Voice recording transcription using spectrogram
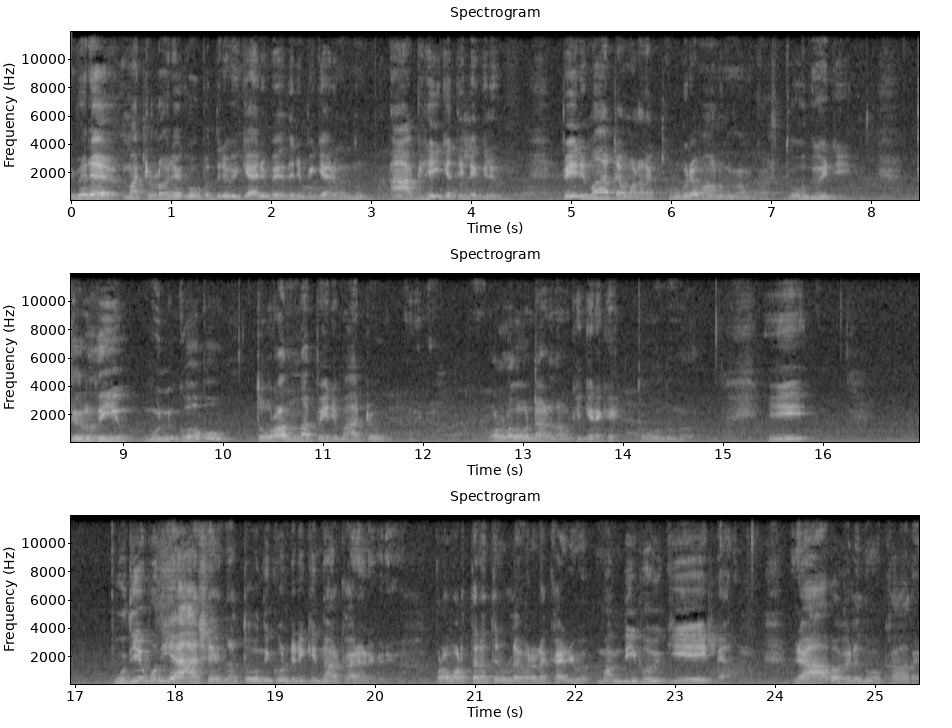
ഇവർ മറ്റുള്ളവരെയൊക്കെ ഉപദ്രവിക്കാനും വേദനിപ്പിക്കാനും ഒന്നും ആഗ്രഹിക്കത്തില്ലെങ്കിലും പെരുമാറ്റം വളരെ ക്രൂരമാണെന്ന് നമുക്ക് തോന്നുകയും ചെയ്യും. ധൃതിയും മുൻകോപവും തുറന്ന പെരുമാറ്റവും ഉള്ളതുകൊണ്ടാണ് നമുക്കിങ്ങനെയൊക്കെ തോന്നുന്നത്. ഈ പുതിയ പുതിയ ആശയങ്ങൾ തോന്നിക്കൊണ്ടിരിക്കുന്ന ആൾക്കാരാണ് ഇവർ പ്രവർത്തനത്തിലുള്ള ഇവരുടെ കഴിവ് മന്ദീഭവിക്കുകയേയില്ല. രാപകൽ നോക്കാതെ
